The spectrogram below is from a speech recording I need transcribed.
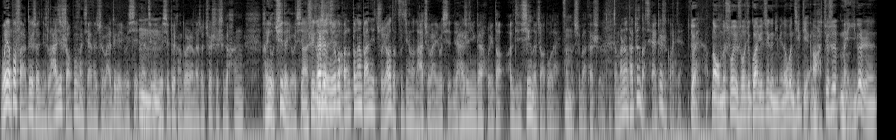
我也不反对说你拿一少部分钱的去玩这个游戏，呃嗯嗯这个游戏对很多人来说确实是个很很有趣的游戏。啊是一种但是你如果啊不不能把你主要的资金呢拿去玩游戏，你还是应该回到啊理性的角度来，怎么去把它是怎么让它挣到钱，这是关键。对，那我们说一说，就关于这个里面的问题点啊，就是每一个人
